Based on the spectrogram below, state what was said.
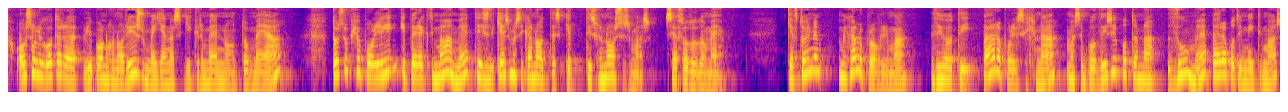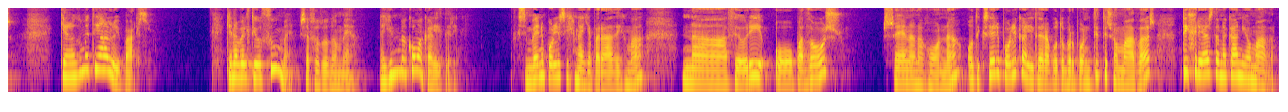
Όσο λιγότερα λοιπόν γνωρίζουμε για ένα συγκεκριμένο τομέα, τόσο πιο πολύ υπερεκτιμάμε τις δικές μας ικανότητες και τις γνώσεις μας σε αυτό το τομέα. Και αυτό είναι μεγάλο πρόβλημα, διότι πάρα πολύ συχνά μας εμποδίζει από το να δούμε πέρα από τη μύτη μας και να δούμε τι άλλο υπάρχει. Και να βελτιωθούμε σε αυτό το τομέα. Να γίνουμε ακόμα καλύτεροι. Συμβαίνει πολύ συχνά, για παράδειγμα, να θεωρεί ο παδός σε έναν αγώνα ότι ξέρει πολύ καλύτερα από τον προπονητή της ομάδας τι χρειάζεται να κάνει η ομάδα.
